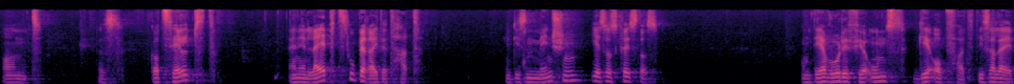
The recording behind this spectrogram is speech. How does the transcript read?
Und dass Gott selbst einen Leib zubereitet hat in diesem Menschen Jesus Christus. Und der wurde für uns geopfert, dieser Leib.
